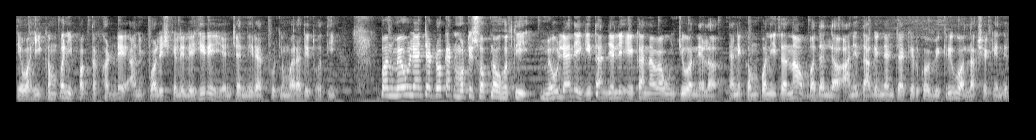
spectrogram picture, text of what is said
तेव्हा ही कंपनी फक्त खड्डे आणि पॉलिश केलेले हिरे यांच्या निर्यातपुरती मर्यादित होती. पण मेहुल यांच्या डोक्यात मोठी स्वप्न होती. मेहुल गीतांजली एका नव्या उंचीवर नेलं. त्याने कंपनीचं नाव बदललं आणि दागिन्यांच्या किरकोळ विक्रीवर लक्ष केंद्रित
